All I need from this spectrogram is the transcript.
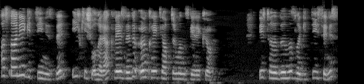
Hastaneye gittiğinizde ilk iş olarak veznede ön kayıt yaptırmanız gerekiyor. Bir tanıdığınızla gittiyseniz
